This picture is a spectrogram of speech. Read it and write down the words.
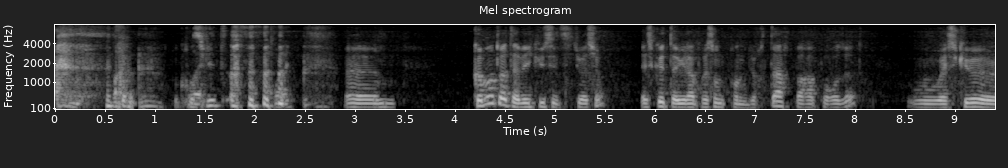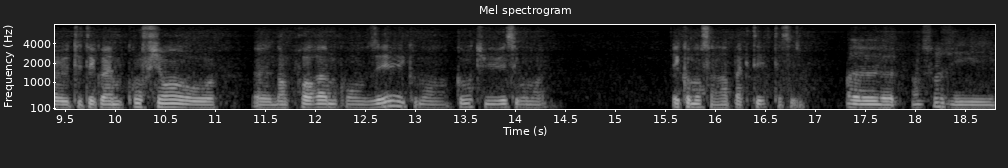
Ouais. Euh, Comment toi t'as vécu cette situation? Est-ce que tu as eu l'impression de prendre du retard par rapport aux autres? Ou est-ce que tu étais quand même confiant au- euh, dans le programme qu'on faisait? Et comment, comment tu vivais ces moments-là? Et comment ça a impacté ta saison? Euh, en soi, j'ai.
